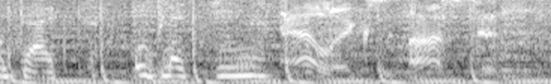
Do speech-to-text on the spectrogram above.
Contact, au platine. Alex Austin.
